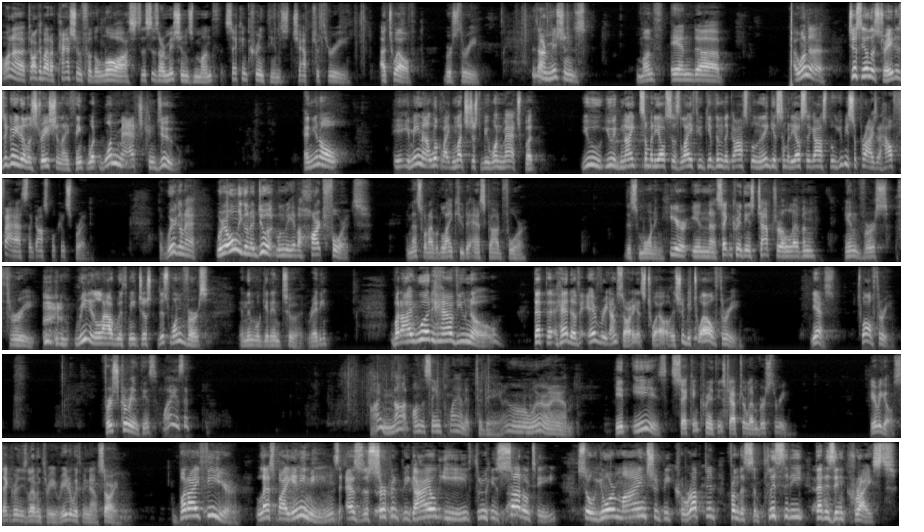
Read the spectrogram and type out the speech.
I want to talk about a passion for the lost. This is our missions month, 2 Corinthians chapter 3, uh, 12, verse 3. This is our missions month, and uh, I want to just illustrate, it's a great illustration, I think, what one match can do. And you know, it may not look like much just to be one match, but you, you ignite somebody else's life, you give them the gospel, and they give somebody else the gospel, you'd be surprised at how fast the gospel can spread. But we're gonna, we're only gonna do it when we have a heart for it. And that's what I would like you to ask God for this morning. Here in uh, 2 Corinthians chapter 11 in verse 3. Read it aloud with me, just this one verse, and then we'll get into it. Ready? But I would have you know that the head of every, I'm sorry, it's 12. It should be 12 3. Yes, 12 3. 1 Corinthians, why is it? I'm not on the same planet today. I don't know where I am. It is 2 Corinthians chapter 11, verse 3. Here we go. 2 Corinthians 11, 3. Read it with me now. Sorry. But I fear lest by any means, as the serpent beguiled Eve through his subtlety, so your mind should be corrupted from the simplicity that is in Christ.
